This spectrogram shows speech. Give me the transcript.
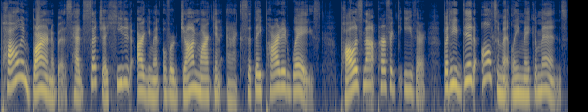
Paul and Barnabas had such a heated argument over John Mark in Acts that they parted ways. Paul is not perfect either, but he did ultimately make amends.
